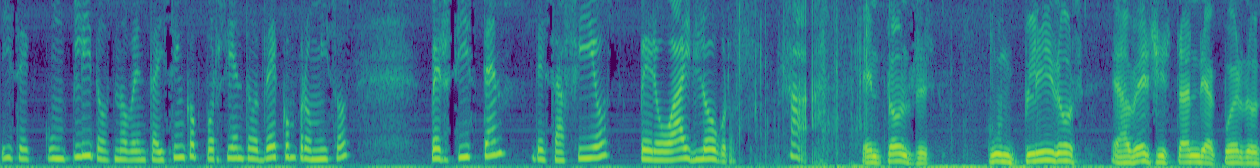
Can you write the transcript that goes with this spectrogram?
Dice, cumplidos 95% de compromisos, persisten desafíos, pero hay logros. Ah, entonces, cumplidos, a ver si están de acuerdo, eh,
